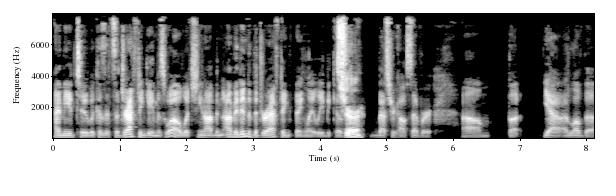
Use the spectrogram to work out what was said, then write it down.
I need to because it's a drafting game as well. Which you know I've been I've been into the drafting thing lately because sure best Treehouse ever. Um, but yeah, I love the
